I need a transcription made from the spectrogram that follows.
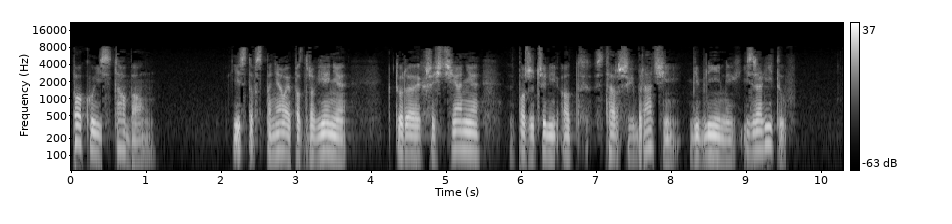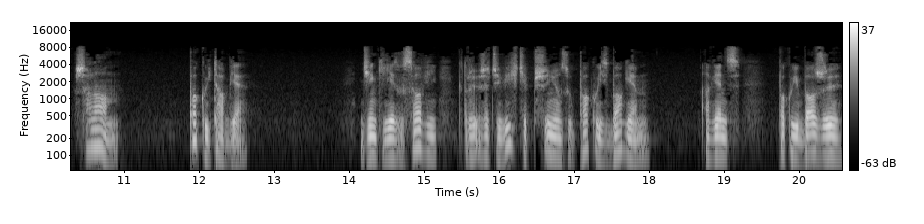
pokój z Tobą. Jest to wspaniałe pozdrowienie, które chrześcijanie pożyczyli od starszych braci biblijnych, Izraelitów. Szalom, pokój Tobie. Dzięki Jezusowi, który rzeczywiście przyniósł pokój z Bogiem, a więc pokój Boży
